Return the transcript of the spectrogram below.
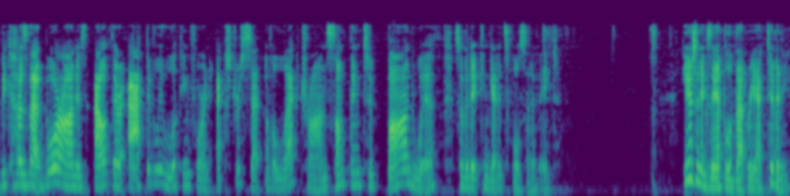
because that boron is out there actively looking for an extra set of electrons, something to bond with so that it can get its full set of eight. Here's an example of that reactivity.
